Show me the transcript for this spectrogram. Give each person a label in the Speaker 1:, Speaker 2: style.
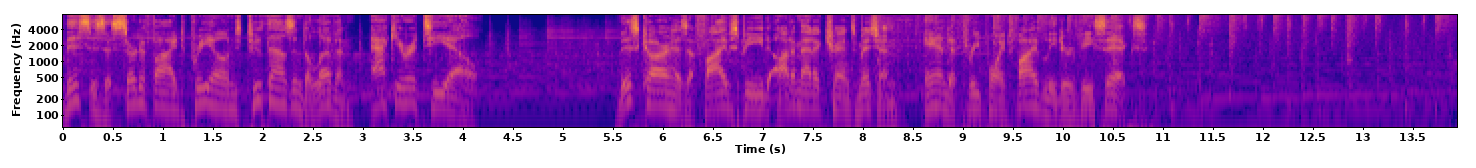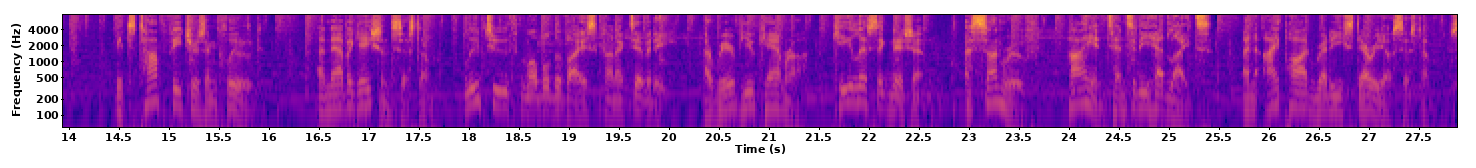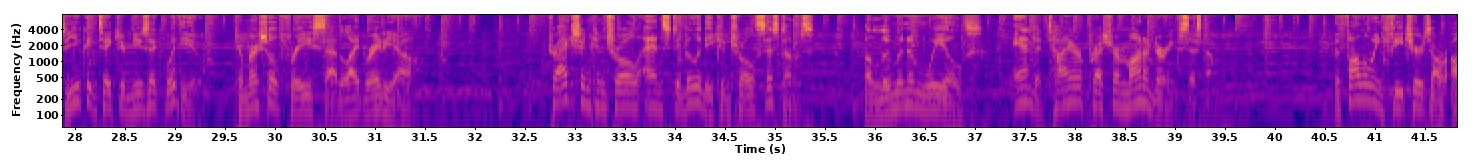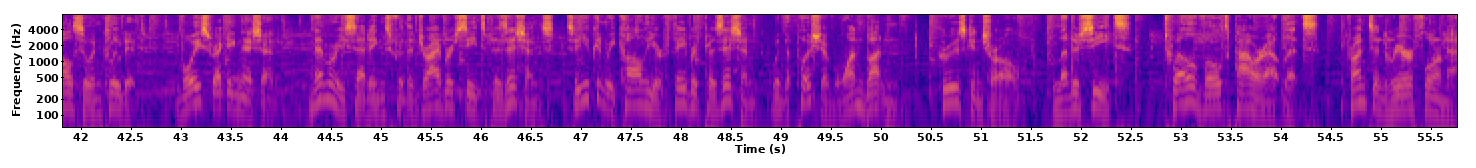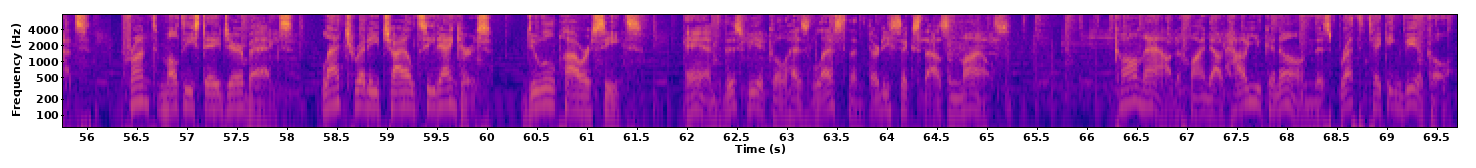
Speaker 1: This is a certified pre-owned 2011 Acura TL. This car has a 5-speed automatic transmission and a 3.5-liter V6. Its top features include a navigation system, Bluetooth mobile device connectivity, a rear-view camera, keyless ignition, a sunroof, high-intensity headlights, an iPod-ready stereo system so you can take your music with you, commercial-free satellite radio, traction control and stability control systems, aluminum wheels, and a tire pressure monitoring system. The following features are also included. Voice recognition, memory settings for the driver's seat's positions so you can recall your favorite position with the push of one button, cruise control, leather seats, 12 volt power outlets, front and rear floor mats, front multi-stage airbags, latch-ready child seat anchors, dual power seats, and this vehicle has less than 36,000 miles. Call now to find out how you can own this breathtaking vehicle.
